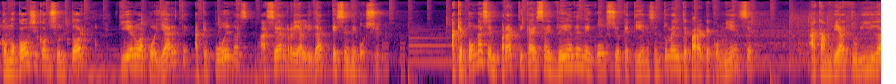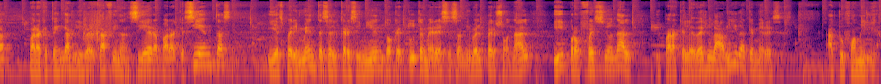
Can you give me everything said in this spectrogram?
Como coach y consultor, quiero apoyarte a que puedas hacer realidad ese negocio. A que pongas en práctica esa idea de negocio que tienes en tu mente para que comience a cambiar tu vida, para que tengas libertad financiera, para que sientas y experimentes el crecimiento que tú te mereces a nivel personal y profesional y para que le des la vida que mereces a tu familia.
